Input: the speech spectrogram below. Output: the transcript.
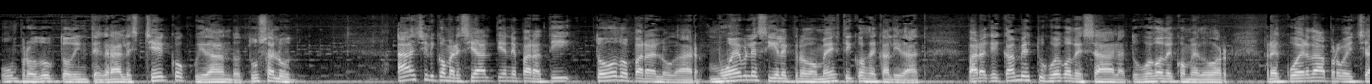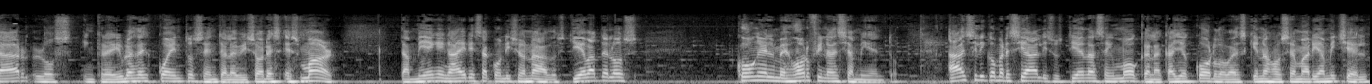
Un producto de integrales checo cuidando tu salud. Ashley Comercial tiene para ti todo para el hogar, muebles y electrodomésticos de calidad. Para que cambies tu juego de sala, tu juego de comedor, recuerda aprovechar los increíbles descuentos en televisores Smart, también en aires acondicionados. Llévatelos con el mejor financiamiento. Ashley Comercial y sus tiendas en Moca, en la calle Córdoba, esquina José María Michel,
